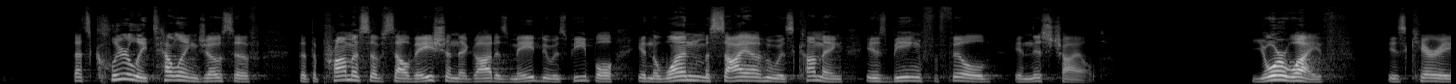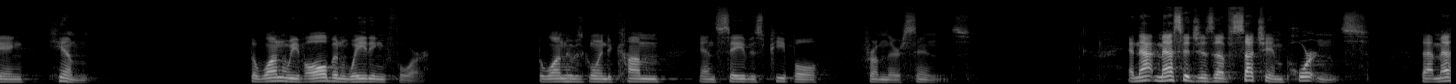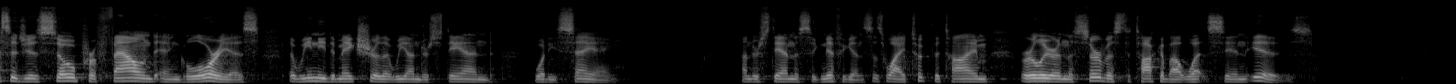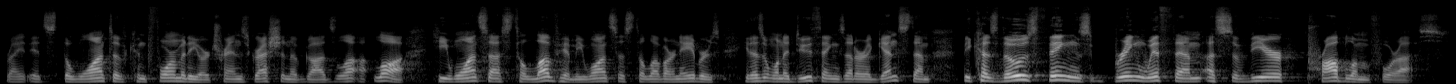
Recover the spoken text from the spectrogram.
That's clearly telling Joseph that the promise of salvation that God has made to his people in the one Messiah who is coming is being fulfilled in this child. Your wife is carrying him, the one we've all been waiting for, the one who's going to come and save his people from their sins. And that message is of such importance that message is so profound and glorious that we need to make sure that we understand what he's saying, understand the significance. That's why I took the time earlier in the service to talk about what sin is. Right? It's the want of conformity or transgression of God's law. He wants us to love Him. He wants us to love our neighbors. He doesn't want to do things that are against them because those things bring with them a severe problem for us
